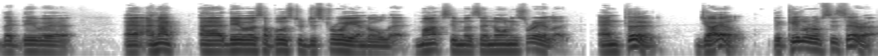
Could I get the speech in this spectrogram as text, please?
that they were uh, Anak, uh, they were supposed to destroy and all that. Marks him as a non-Israelite. And third, Jael, the killer of Sisera,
